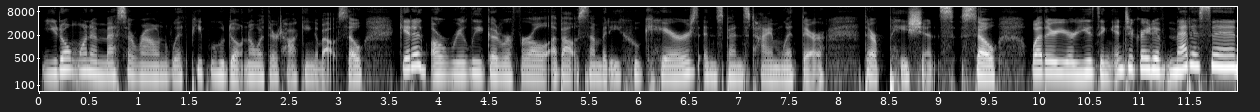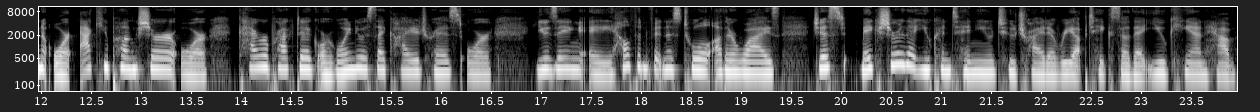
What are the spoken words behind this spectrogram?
you don't want to mess around with people who don't know what they're talking about. So get a, a really good referral about somebody who cares and spends time with their their patients. So whether you're using integrative medicine or or acupuncture or chiropractic or going to a psychiatrist or using a health and fitness tool otherwise, just make sure that you continue to try to reuptake so that you can have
